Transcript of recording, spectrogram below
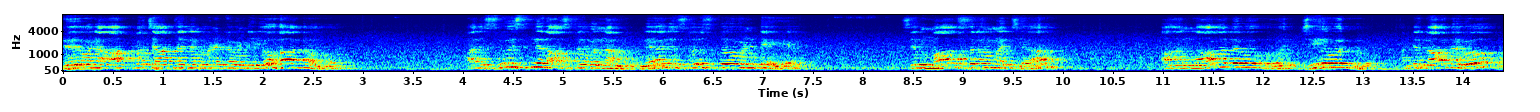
దేవుని ఆత్మ చాతన్యమైనటువంటి యోహాను అది చూసింది రాస్తూ ఉన్నాను. నేను చూస్తూ ఉంటే సింహాసనం మధ్య ఆ నాలుగు జీవులు అంటే నాలుగు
